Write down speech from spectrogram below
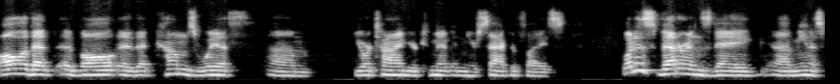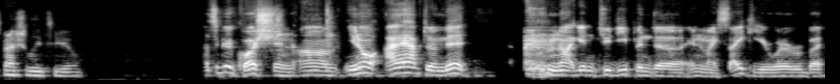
all of that evolve uh, that comes with um, your time, your commitment, and your sacrifice what does Veterans Day uh, mean, especially to you? That's a good question. Um, you know, I have to admit, I'm not getting too deep into into my psyche or whatever, but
